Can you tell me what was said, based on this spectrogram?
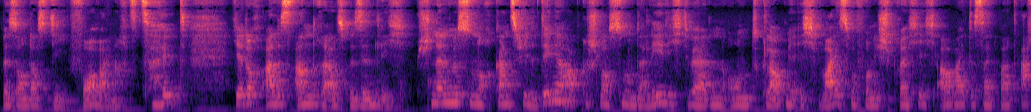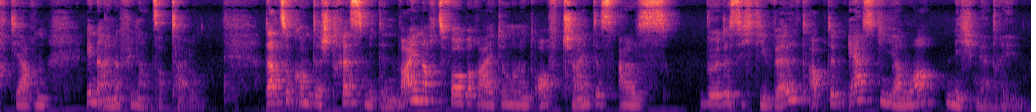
besonders die Vorweihnachtszeit, jedoch alles andere als besinnlich. Schnell müssen noch ganz viele Dinge abgeschlossen und erledigt werden und glaub mir, ich weiß, wovon ich spreche. Ich arbeite seit bald acht Jahren in einer Finanzabteilung. Dazu kommt der Stress mit den Weihnachtsvorbereitungen und oft scheint es, als würde sich die Welt ab dem 1. Januar nicht mehr drehen.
